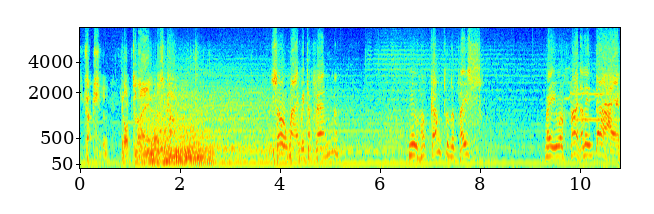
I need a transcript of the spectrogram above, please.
destruction. Your time has come. So, my bitter friend, you have come to the place where you will finally die.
